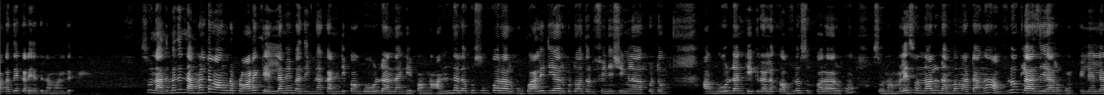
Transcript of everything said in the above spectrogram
ஆகிறதே கிடையாது நம்ம வந்து. ஸோ அது மாதிரி நம்மள்ட்ட வாங்குகிற ப்ராடக்ட் எல்லாமே பார்த்திங்கன்னா கண்டிப்பாக கோல்டான் தான் கேட்பாங்க அந்த அளவுக்கு சூப்பராக இருக்கும். குவாலிட்டியாக இருக்கட்டும் அதோட ஃபினிஷிங்லாம் இருக்கட்டும். கோல்டான்னு கேட்குற அளவுக்கு அவ்வளோ சூப்பராக இருக்கும். ஸோ நம்மளே சொன்னாலும் நம்ப மாட்டாங்க. அவ்வளோ கிளாஸியாக இருக்கும். இல்லை இல்லை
